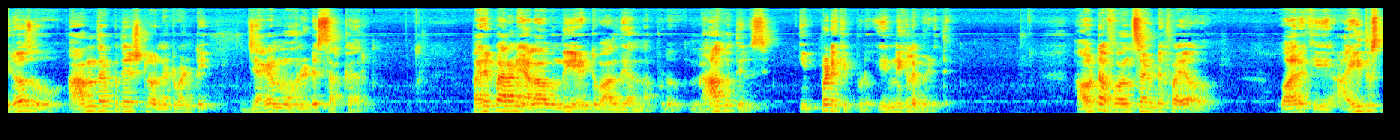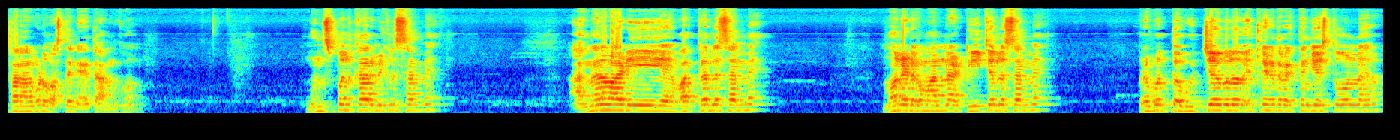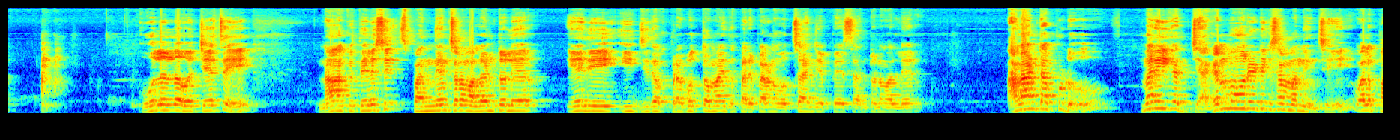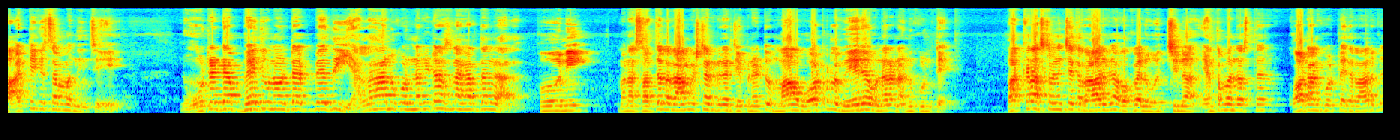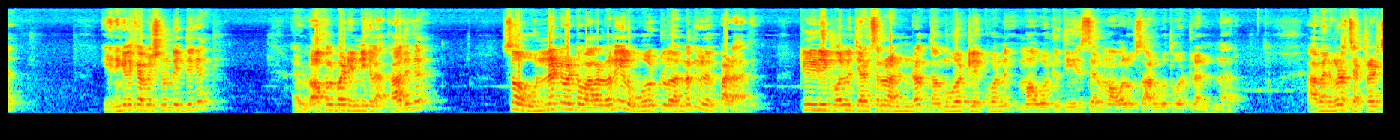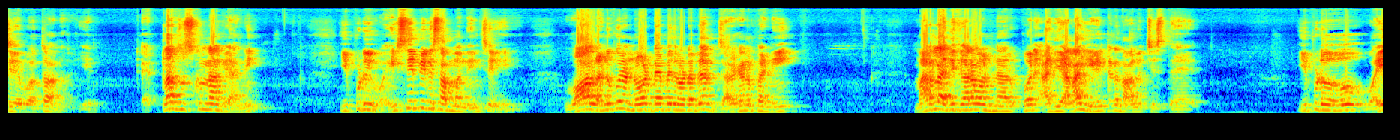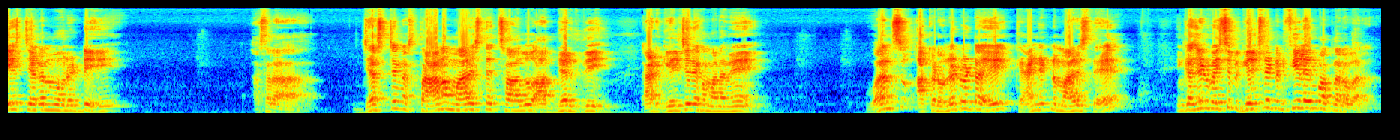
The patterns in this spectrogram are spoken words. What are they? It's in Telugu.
ఈరోజు ఆంధ్రప్రదేశ్లో ఉన్నటువంటి జగన్మోహన్ రెడ్డి సర్కారు. పరిపాలన ఎలా ఉంది ఏంటి వాళ్ళది అన్నప్పుడు నాకు తెలిసి ఇప్పటికిప్పుడు ఎన్నికలు పెడితే out of one seventy five వారికి ఐదు స్థానాలు కూడా వస్తాయని అయితే అనుకోను. మున్సిపల్ కార్మికుల సమ్మె అంగన్వాడీ వర్కర్ల సమ్మె మొన్నటిగా మొన్న టీచర్ల సమ్మె ప్రభుత్వ ఉద్యోగులు వ్యతిరేకత వ్యక్తం చేస్తూ ఉన్నారు. ఊళ్ళల్లో వచ్చేసి నాకు తెలిసి స్పందించడం వాళ్ళంటూ లేరు. ఏది ఈ ఇది ఒక ప్రభుత్వం ఇది పరిపాలన వచ్చా అని చెప్పేసి అంటున్న వాళ్ళు లేరు. అలాంటప్పుడు మరి ఇక జగన్మోహన్ రెడ్డికి సంబంధించి వాళ్ళ పార్టీకి సంబంధించి నూట డెబ్బై ఐదుకు నూట డెబ్బై ఐదు ఎలా అనుకుంటున్నారు ఇటు అసలు నాకు అర్థం కాదు పోనీ మన సజ్జల రామకృష్ణారెడ్డి గారు చెప్పినట్టు మా ఓటర్లు వేరే ఉన్నారని అనుకుంటే పక్క రాష్ట్రం నుంచి అయితే రారుగా ఒకవేళ వచ్చినా ఎంతమంది వస్తారు? కోటాను కోట్లు అయితే రారుగా? ఎన్నికల కమిషన్ ఉండిద్దిగా? అవి లోకల్ బాడీ ఎన్నికలా? కాదుగా. సో ఉన్నటువంటి వాళ్ళలోనే వీళ్ళు ఓట్లు అన్నది వీళ్ళకి పడాలి. టీడీపీ వాళ్ళు జనసేన అంటున్నారు దొంగ ఓట్లు ఎక్కువ మా ఓట్లు తీసేశారు మా వాళ్ళు సానుభూతి ఓట్లు అంటున్నారు. అవన్నీ కూడా సెటరేట్ చేయబోతా అన్నారు ఎట్లా చూసుకున్నా కానీ ఇప్పుడు ఈ వైసీపీకి సంబంధించి వాళ్ళు అనుకున్న నూట డెబ్బై నూట డెబ్బై ఐదు జరగని పని మరల అధికారం అంటున్నారు. పోనీ అది ఎలా ఏంటనేది ఆలోచిస్తే ఇప్పుడు వైఎస్ జగన్మోహన్ రెడ్డి అసలు జస్ట్ ఇంకా స్థానం మారిస్తే చాలు ఆ అభ్యర్థి. ఆడ గెలిచేది ఇక మనమే. వన్స్ అక్కడ ఉన్నటువంటి క్యాండిడేట్ని మారిస్తే ఇంకా అసలు వైసీపీ గెలిచినట్టు ఫీల్ అయిపోతున్నారు వారు.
